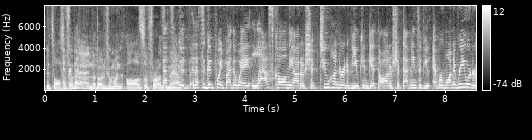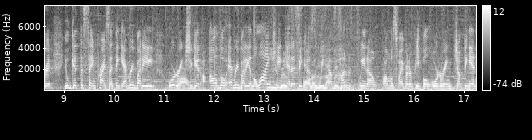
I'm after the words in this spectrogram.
It's also Everybody. for men, not only for women, also for us That's men. a good. That's a good point. By the way, last call on the auto ship. 200 of you can get the auto ship. That means if you ever want to reorder it, you'll get the same price. I think everybody ordering Wow. should get. Although everybody on the line You can't get it because we have you know, almost 500 people ordering, jumping in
